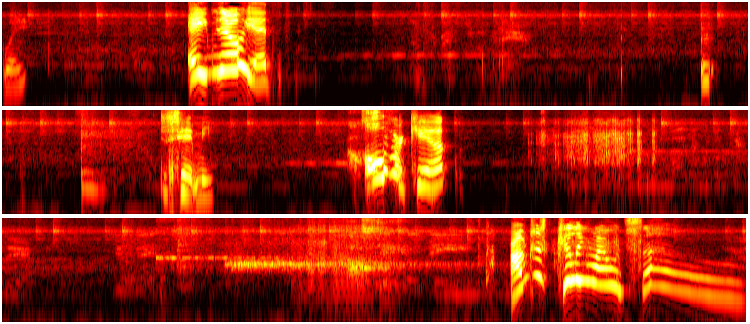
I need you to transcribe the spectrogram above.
wait. 8 million. Just hit me. I'll Overkill. I'm just killing my own self.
